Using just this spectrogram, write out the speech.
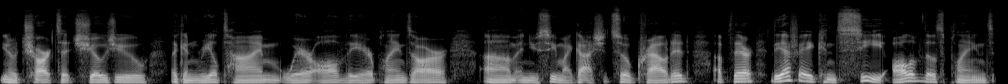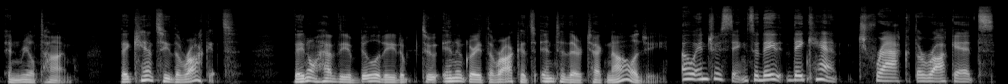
you know, charts that shows you like in real time where all of the airplanes are, um, and you see, my gosh, it's so crowded up there. The FAA can see all of those planes in real time. They can't see the rockets they don't have the ability to, to integrate the rockets into their technology. Oh, interesting. So they, they can't track the rocket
